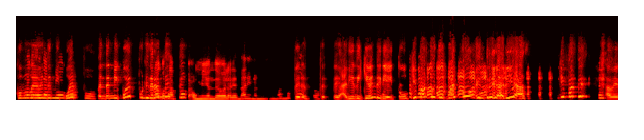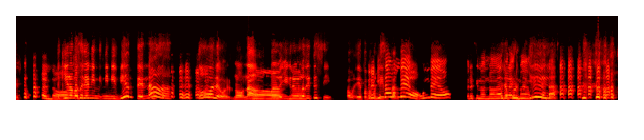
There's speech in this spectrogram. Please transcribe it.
¿Cómo Una voy a vender mi poca. cuerpo? Vender mi cuerpo, Una literalmente. cosa poca, un millón de dólares, Dani, no, no, Pero, eh, a ver, ¿y qué venderías ¿Y tú? ¿Qué parte de tu cuerpo entregarías? ¿Qué parte? A ver, No. aquí no pasaría ni, ni mis dientes, nada. Todo vale oro. No, nada. No, bueno, yo creo que los dientes sí. Eh, Pero quizá un dedo, un dedo, pero es que no, no da ¿Pero para- por no- qué?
